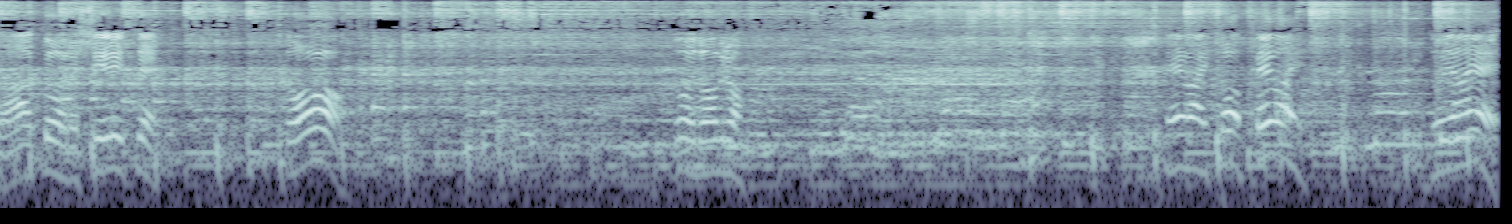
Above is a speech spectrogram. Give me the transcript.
Tako, raširi se. To. To je dobro. Pevaj to, pevaj. Do jaje.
